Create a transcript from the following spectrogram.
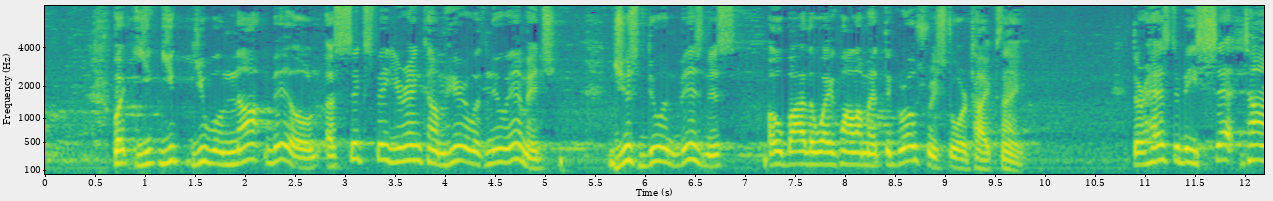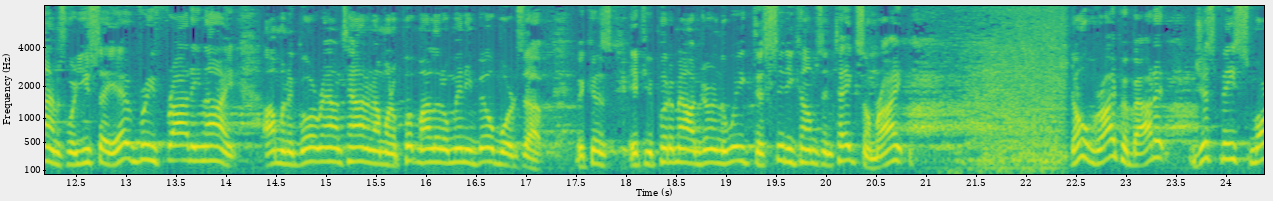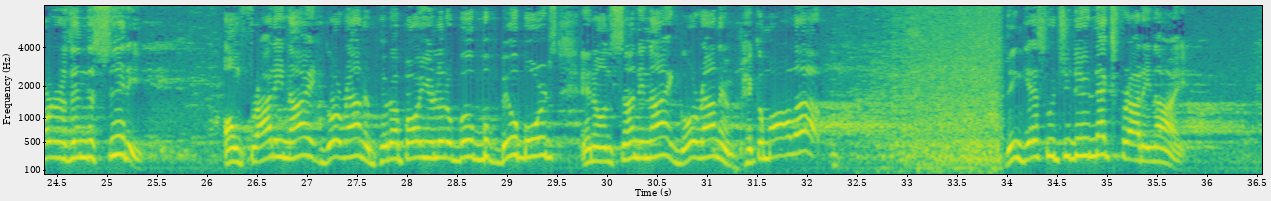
But you, you, you will not build a six figure income here with New Image just doing business, oh, by the way, while I'm at the grocery store type thing. There has to be set times where you say every Friday night, I'm going to go around town and I'm going to put my little mini billboards up. Because if you put them out during the week, the city comes and takes them, right? Don't gripe about it. Just be smarter than the city. On Friday night, go around and put up all your little billboards, and on Sunday night, go around and pick them all up. Then guess what you do next Friday night?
